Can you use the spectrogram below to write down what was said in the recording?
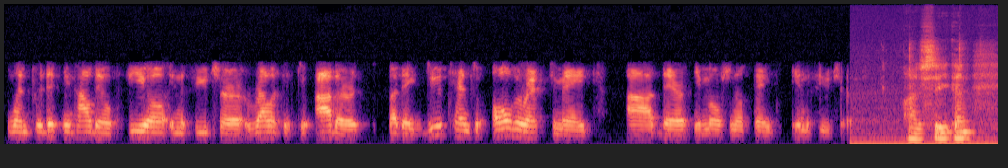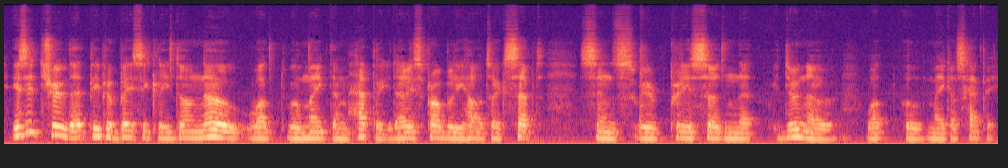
when predicting how they'll feel in the future relative to others, but they do tend to overestimate uh, their emotional state in the future. I see. And is it true that people basically don't know what will make them happy? That is probably hard to accept since we're pretty certain that we do know what will make us happy.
